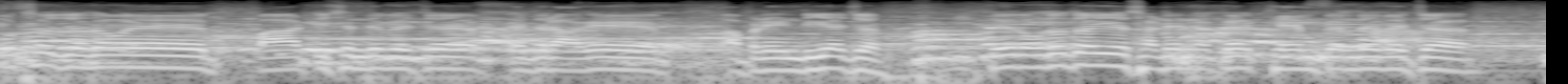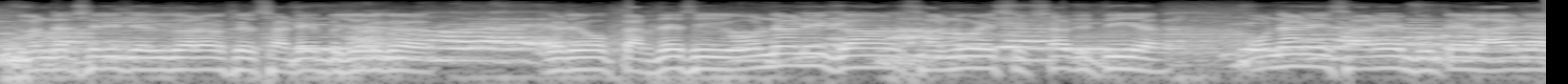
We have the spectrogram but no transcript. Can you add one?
ਉੱਥੋਂ ਜਦੋਂ ਇਹ ਪਾਰਟੀਸ਼ਨ ਦੇ ਵਿੱਚ ਇੱਧਰ ਆ ਗਏ ਆਪਣੇ ਇੰਡੀਆ 'ਚ, ਫਿਰ ਉਦੋਂ ਤੋਂ ਹੀ ਸਾਡੇ ਨਗਰ ਖੇਮਕਰ ਦੇ ਵਿੱਚ ਮੰਦਰ ਸ਼੍ਰੀ ਦੇਵੀ ਦੁਆਰਾ ਵਿਖੇ ਸਾਡੇ ਬਜ਼ੁਰਗ ਜਿਹੜੇ ਉਹ ਕਰਦੇ ਸੀ। ਉਹਨਾਂ ਨੇ ਗਾਂ ਸਾਨੂੰ ਇਹ ਸਿੱਖਿਆ ਦਿੱਤੀ ਆ ਉਹਨਾਂ ਨੇ ਸਾਰੇ ਬੂਟੇ ਲਾਏ ਨੇ।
